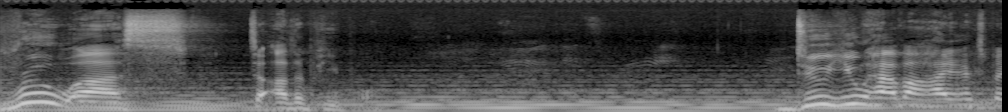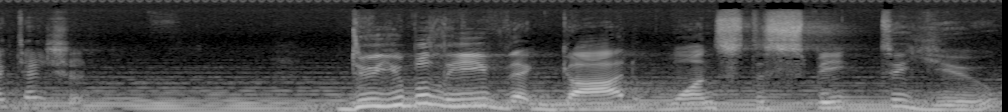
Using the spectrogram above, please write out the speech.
through us to other people. Do you have a high expectation? Do you believe that God wants to speak to you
